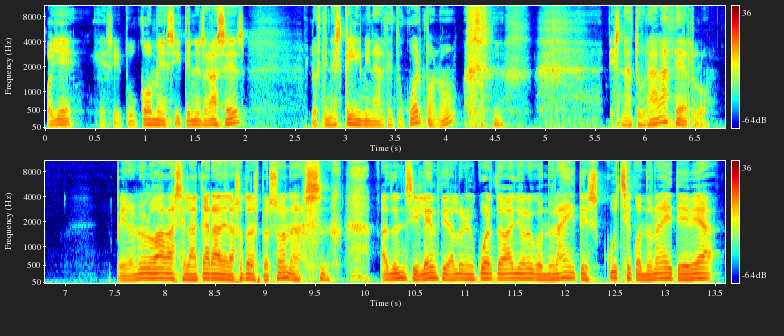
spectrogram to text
Oye, que si tú comes y tienes gases, los tienes que eliminar de tu cuerpo, ¿no? es natural hacerlo. pero no lo hagas en la cara de las otras personas. hazlo en silencio, hazlo en el cuarto baño, cuando nadie te escuche, cuando nadie te vea,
